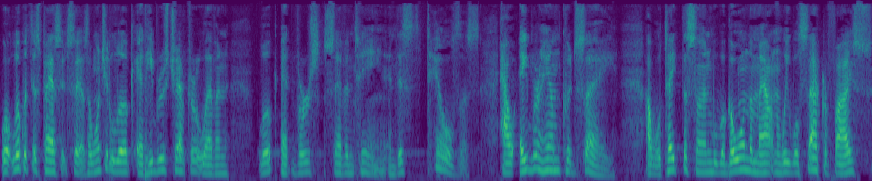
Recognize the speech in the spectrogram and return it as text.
Well, look what this passage says. I want you to look at Hebrews chapter 11. Look at verse 17, and this tells us how Abraham could say, I will take the son, we will go on the mountain, we will sacrifice,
